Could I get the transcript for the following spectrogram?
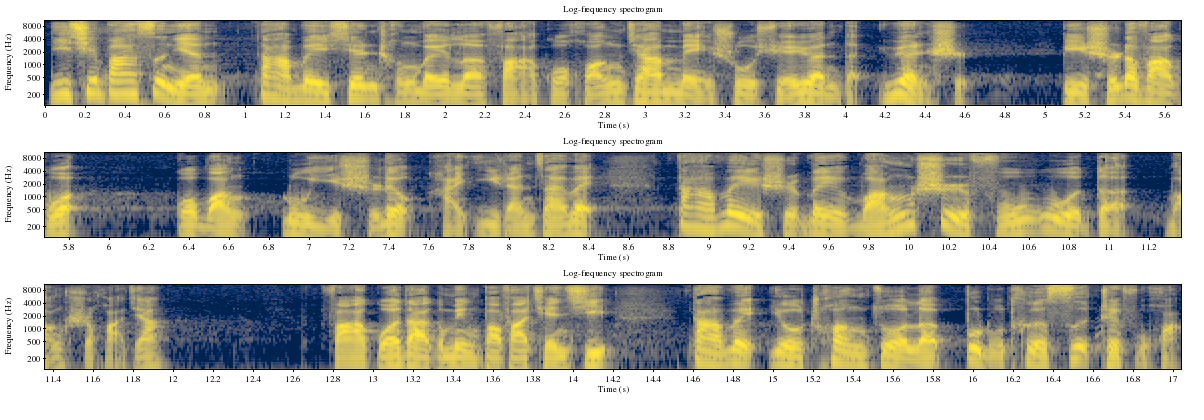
一七八四年，大卫先成为了法国皇家美术学院的院士。彼时的法国国王路易十六还依然在位，大卫是为王室服务的王室画家。法国大革命爆发前夕，大卫又创作了《布鲁特斯》这幅画。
